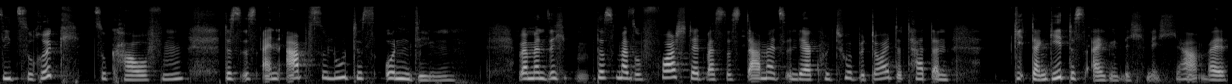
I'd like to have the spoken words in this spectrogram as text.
sie zurückzukaufen, das ist ein absolutes Unding. Wenn man sich das mal so vorstellt, was das damals in der Kultur bedeutet hat, dann dann geht es eigentlich nicht, ja, weil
